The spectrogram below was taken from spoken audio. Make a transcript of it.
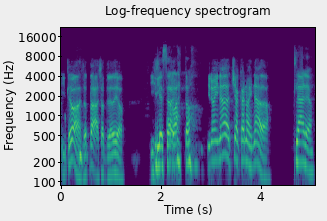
Y te vas, ya está, ya te lo dio. Y le si- todo. Si no hay nada, che, acá no hay nada. Claro.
